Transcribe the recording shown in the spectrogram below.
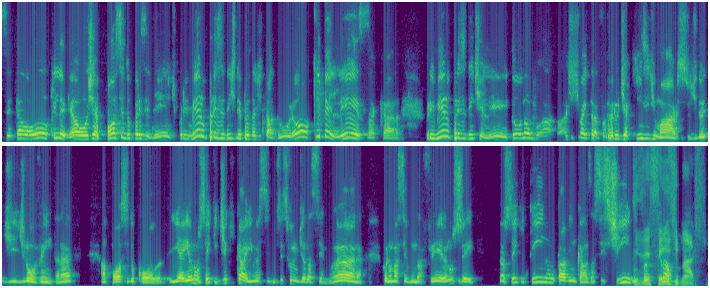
você tá lá, oh, que legal, hoje é posse do presidente, primeiro presidente depois da ditadura, oh, que beleza, cara, primeiro presidente eleito, não, a, a gente vai, foi no dia 15 de março de, de, de 90, né, a posse do Collor. E aí eu não sei que dia que caiu esse, não sei se foi no dia da semana, foi numa segunda-feira, não sei. Eu sei que quem não estava em casa assistindo. 16 foi, de março.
